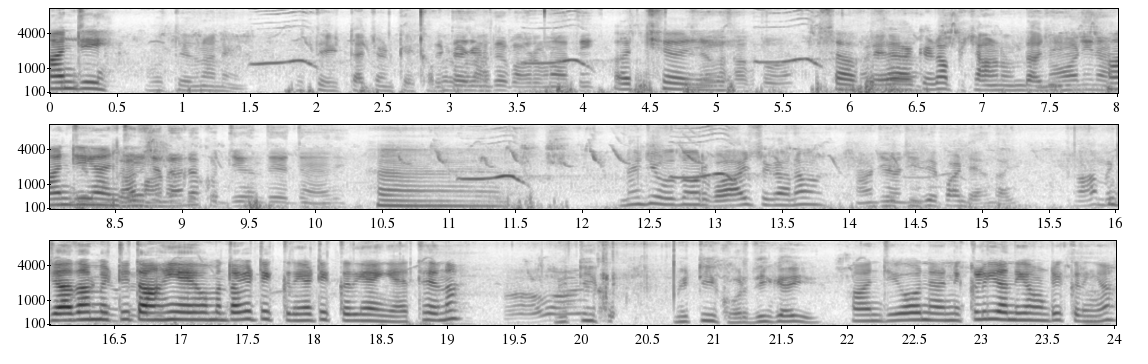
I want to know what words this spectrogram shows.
ਹਾਂਜੀ। ਉੱਤੇ ਉਹਨਾਂ ਨੇ ਉੱਤੇ ਇੱਟਾਂ ਚਣ ਕੇ ਖਬਰ ਕਿੱਥੇ ਜਣ ਕੇ ਬਣਾਤੀ। ਅੱਛਾ ਜੀ। ਜਗ੍ਹਾ ਸਖਤ ਹੋ ਸਭ ਇਹ ਕਿਹੜਾ ਪਛਾਣ ਹੁੰਦਾ ਜੀ? ਨਾ ਜੀ ਨਾ। ਹਾਂਜੀ ਹਾਂਜੀ। ਜਿੱਦਾਂ ਨਾ ਕੁੱਜੇ ਹੁੰਦੇ ਇਦਾਂ ਇਹਦੇ ਹਾਂ। ਨਹੀਂ ਜੀ ਉਦੋਂ ਰਿਵਾਜ ਸੀਗਾ ਨਾ ਹਾਂਜੀ ਮਿੱਟੀ ਦੇ ਭਾਂਡਿਆਂ ਦਾ ਜੀ। ਆਹ ਜ਼ਿਆਦਾ ਮਿੱਟੀ ਤਾਂ ਹੀ ਇਹੋ ਮਤਲਬ ਕਿ ਟਿੱਕਰੀਆਂ ਟਿੱਕਰੀਆਂ ਹੀ ਆ ਇੱਥੇ ਨਾ। ਮਿੱਟੀ ਖੁ- ਮਿੱਟੀ ਖੁਰਦੀ ਗਈ। ਹਾਂਜੀ ਉਹ ਨ- ਨਿਕਲੀ ਜਾਂਦੀਆਂ ਹੁਣ ਟਿੱਕਰੀਆਂ।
